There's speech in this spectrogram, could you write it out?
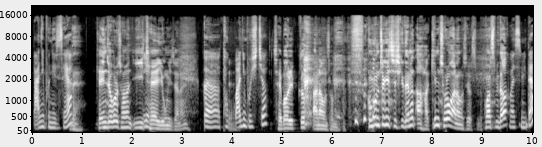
많이 보내주세요. 네. 개인적으로 저는 예. 이재용이잖아요. 그 러니까 덕 예. 많이 보시죠? 재벌급 아나운서입니다. 궁금증이 지식이 되는 아하 김초롱 아나운서였습니다. 고맙습니다. 고맙습니다.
